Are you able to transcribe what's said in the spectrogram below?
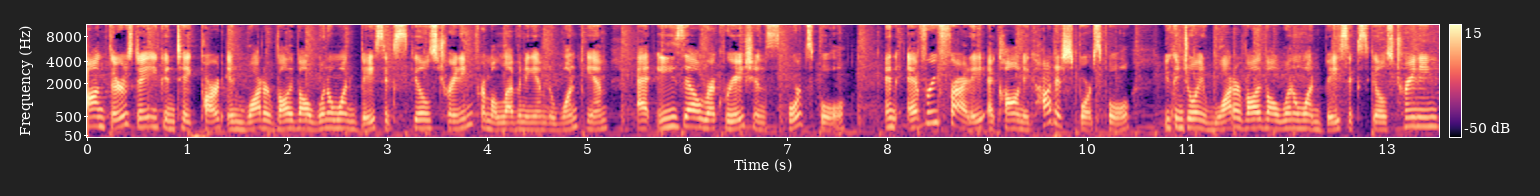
On Thursday, you can take part in Water Volleyball 101 Basic Skills Training from 11 a.m. to 1 p.m. at Ezell Recreation Sports Pool. And every Friday at Colony Cottage Sports Pool, you can join Water Volleyball 101 Basic Skills Training,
